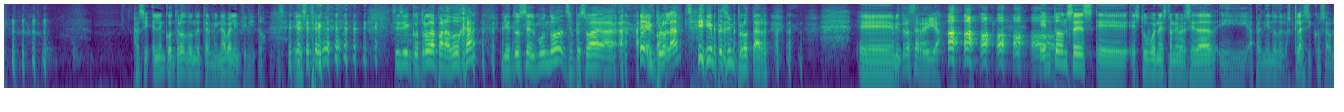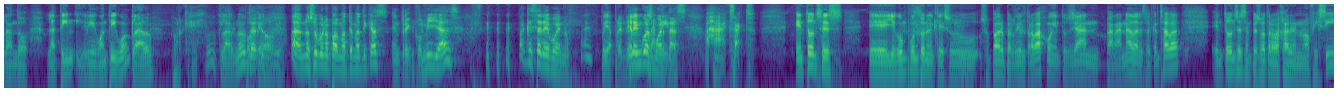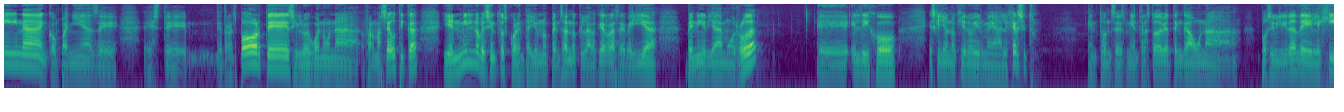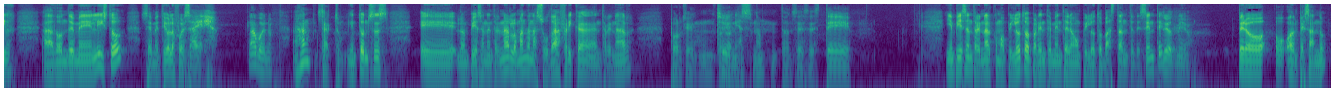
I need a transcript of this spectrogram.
Así, él encontró dónde terminaba el infinito. Este, Sí, sí, encontró la paradoja y entonces el mundo se empezó a... a- a implo- ¿Desdoblar? Sí, empezó a implotar eh, mientras se reía. entonces, eh, estuvo en esta universidad y aprendiendo de los clásicos, hablando latín y griego antiguo. Claro, Porque uh, claro. ¿no? Porque obvio. Ah, no soy bueno para matemáticas, entre comillas. ¿Para qué seré bueno? voy a aprender. Lenguas latín. muertas. Ajá, exacto. Entonces, eh, llegó un punto en el que su, su padre perdió el trabajo y entonces ya para nada les alcanzaba. Entonces empezó a trabajar en una oficina, en compañías de, este, de transportes y luego en una farmacéutica. Y en 1941, pensando que la guerra se veía venir ya muy ruda, eh, él dijo, es que yo no quiero irme al ejército. Entonces, mientras todavía tenga una posibilidad de elegir a dónde me enlisto, se metió a la Fuerza Aérea. Ah, bueno. Ajá, exacto. Y entonces eh, lo empiezan a entrenar, lo mandan a Sudáfrica a entrenar, porque mm, Sí. colonias, ¿no? Entonces, este... Y empieza a entrenar como piloto, aparentemente era un piloto bastante decente Dios mío. pero o, o empezando,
